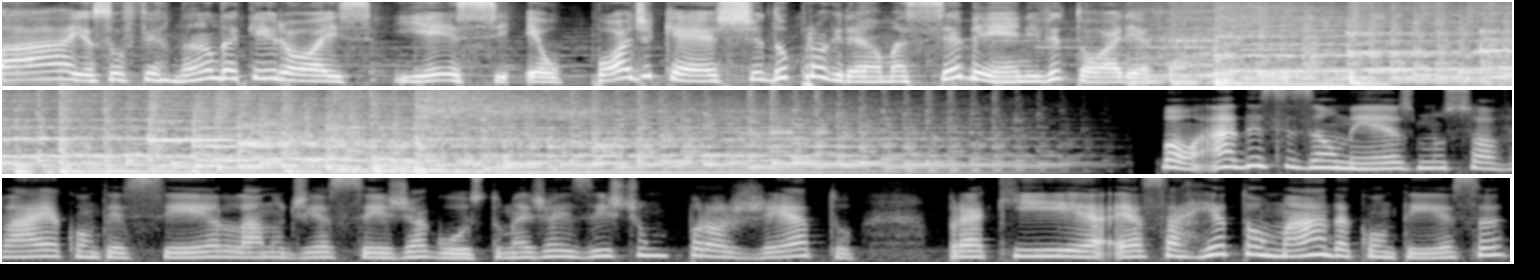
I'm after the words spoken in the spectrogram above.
Olá, eu sou Fernanda Queiroz e esse é o podcast do programa CBN Vitória. Bom, a decisão mesmo só vai acontecer lá no dia 6 de agosto, mas já existe um projeto para que essa retomada aconteça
